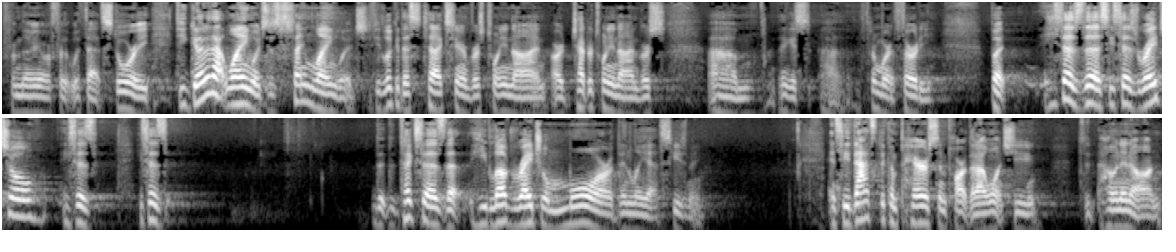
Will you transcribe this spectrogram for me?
Familiar with that story. If you go to that language, it's the same language. If you look at this text here in verse 29, or chapter 29, verse, um, I think it's uh, somewhere 30. But he says this. He says, Rachel, he says, he says, the, text says that he loved Rachel more than Leah, excuse me. And see, that's the comparison part that I want you to hone in on.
